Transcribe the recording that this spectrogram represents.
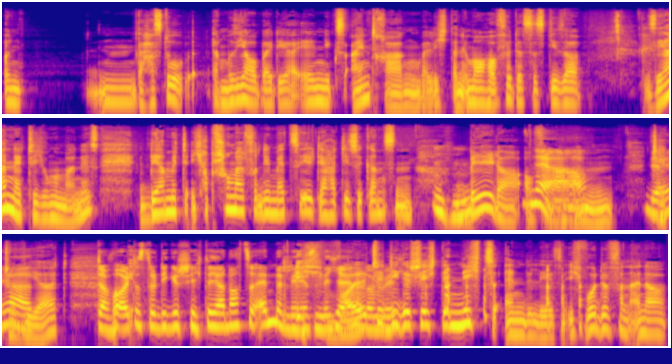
und mh, da hast du, da muss ich auch bei DHL nichts eintragen, weil ich dann immer hoffe, dass es dieser sehr nette junge Mann ist, der mit, ich habe schon mal von dem erzählt, der hat diese ganzen Bilder auf dem Ja. Arm Ja, ja. tätowiert. Da wolltest du die Geschichte ja noch zu Ende lesen. Ich Ich, wollte die Geschichte nicht zu Ende lesen. Ich wurde von einer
